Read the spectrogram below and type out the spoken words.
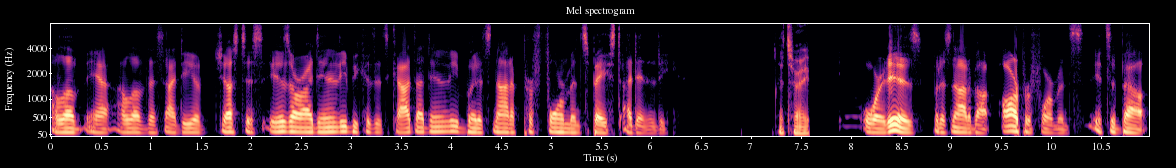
I love, yeah, I love this idea of justice is our identity because it's God's identity, but it's not a performance based identity. That's right. Or it is, but it's not about our performance. It's about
